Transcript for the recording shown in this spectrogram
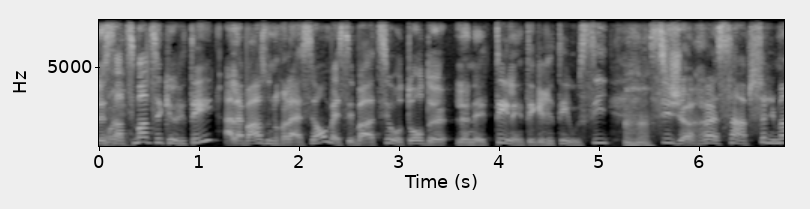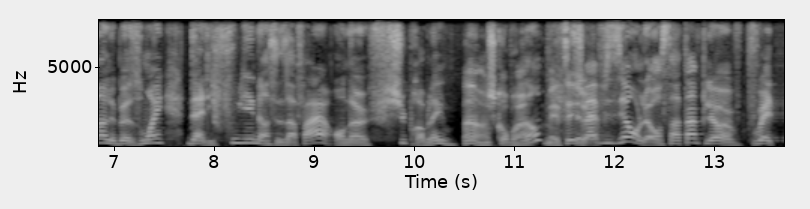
Le Ouais. sentiment de sécurité, à la base d'une relation, ben, c'est bâti autour de l'honnêteté, l'intégrité aussi. Uh-huh. Si je ressens absolument le besoin d'aller fouiller dans ses affaires, on a un fichu problème. Ah, je comprends. C'est je- ma vision, là. On s'entend, puis là, vous pouvez être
